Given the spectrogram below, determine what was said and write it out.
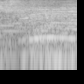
true.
